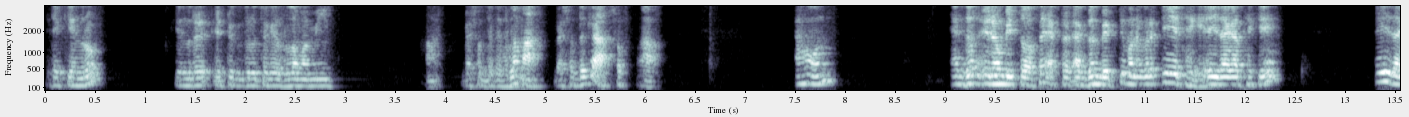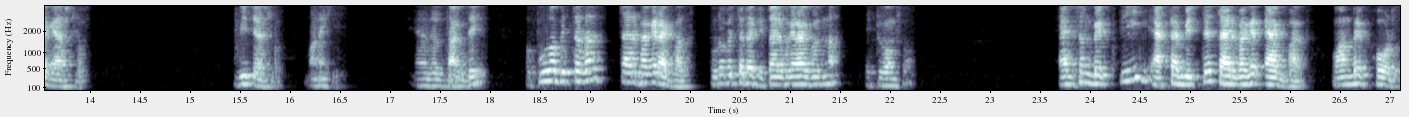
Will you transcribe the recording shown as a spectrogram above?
এটা কেন্দ্র। কেন্দ্রের একটু দূর থেকে ধরলাম আমি। আর ব্যাসার্ধকে ধরলাম আর ব্যাসার্ধকে আর সব আর এখন একজন এরকম বৃত্ত আছে, একটা, একজন ব্যক্তি মনে করে এ থেকে, এই জায়গা থেকে এই জায়গায় আসলো। বিতে আসলো মানে কি? এখানে যদি দাগ দিই পুরো বৃত্তটা চার ভাগের এক ভাগ। পুরো বৃত্তটা কি? চার ভাগের এক ভাগ না? একটু অংশ। একজন ব্যক্তি একটা বৃত্তে চার ভাগের এক ভাগ one by fourth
